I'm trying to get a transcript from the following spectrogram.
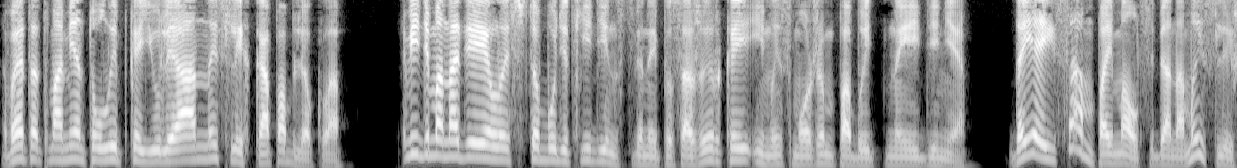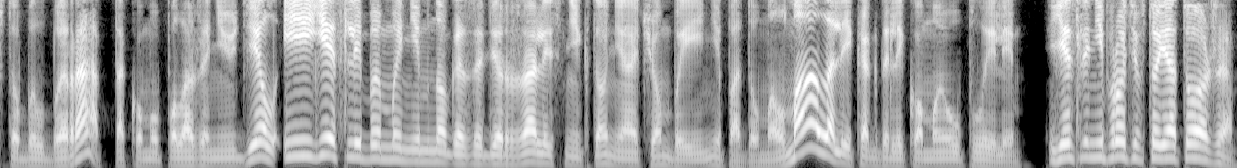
В этот момент улыбка Юлианны слегка поблекла. Видимо, надеялась, что будет единственной пассажиркой, и мы сможем побыть наедине. Да я и сам поймал себя на мысли, что был бы рад такому положению дел, и если бы мы немного задержались, никто ни о чем бы и не подумал. Мало ли, как далеко мы уплыли. Если не против, то я тоже.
